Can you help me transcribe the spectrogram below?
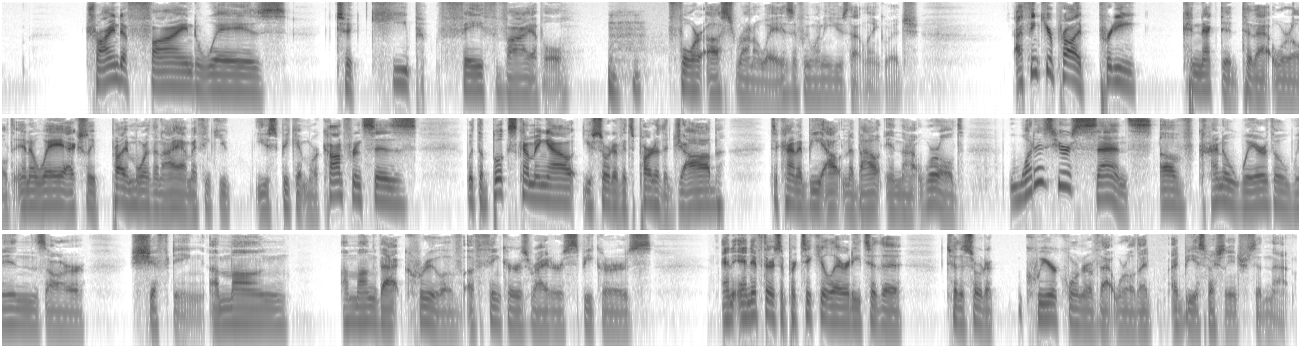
trying to find ways to keep faith viable mm-hmm. for us runaways, if we want to use that language. I think you're probably pretty connected to that world in a way, actually, probably more than I am. I think you you speak at more conferences. With the books coming out, you sort of it's part of the job to kind of be out and about in that world. what is your sense of kind of where the winds are shifting among among that crew of, of thinkers, writers, speakers, and and if there's a particularity to the to the sort of queer corner of that world, I'd I'd be especially interested in that.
